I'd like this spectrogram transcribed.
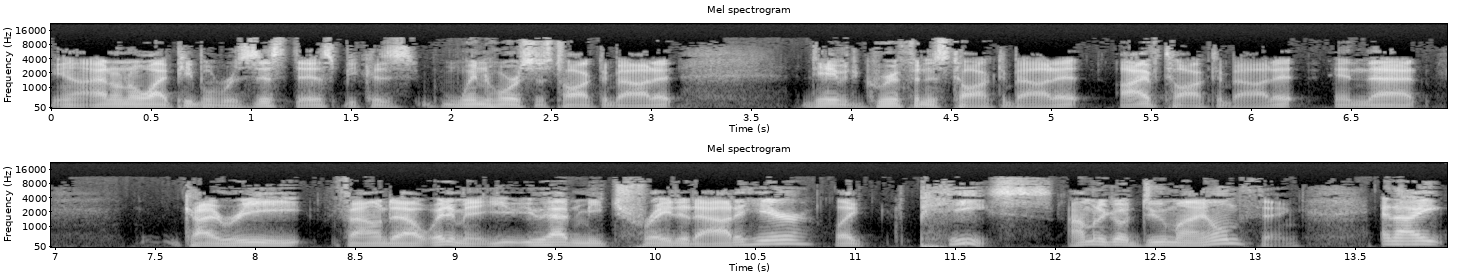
you know, I don't know why people resist this because Windhorst has talked about it. David Griffin has talked about it. I've talked about it and that Kyrie found out, wait a minute, you, you had me traded out of here? Like, peace. I'm going to go do my own thing. And I,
